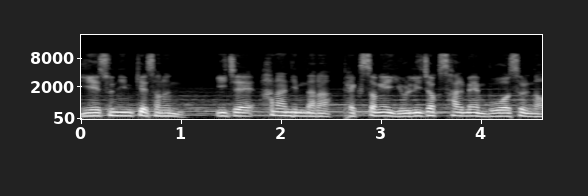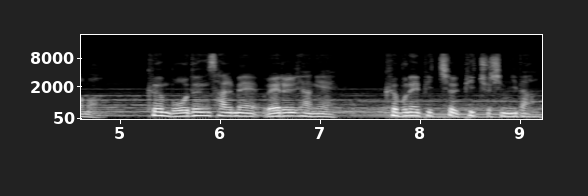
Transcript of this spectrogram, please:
예수님께서는 이제 하나님 나라 백성의 윤리적 삶의 무엇을 넘어 그 모든 삶의 외를 향해 그분의 빛을 비추십니다.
